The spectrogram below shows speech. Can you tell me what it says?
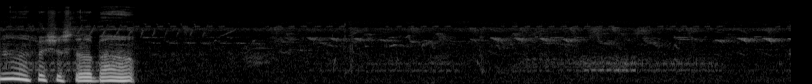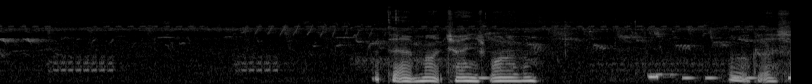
No, the fish are still about. There might change one of them. Oh, look at this.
